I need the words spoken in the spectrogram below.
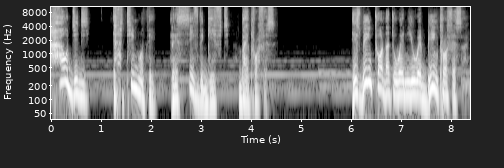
How did Timothy receive the gift by prophecy? He's being told that when you were being prophesied,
